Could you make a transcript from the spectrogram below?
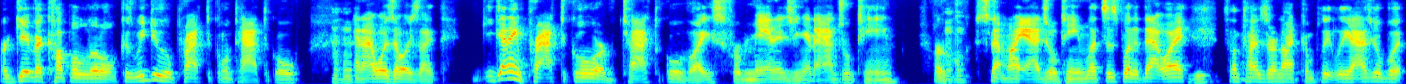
or give a couple little? Because we do a practical and tactical, Mhm. and I was always like, you got any practical or tactical advice for managing an agile team or Mhm. semi-agile team? Let's just put it that way. Mhm. Sometimes they're not completely agile, but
